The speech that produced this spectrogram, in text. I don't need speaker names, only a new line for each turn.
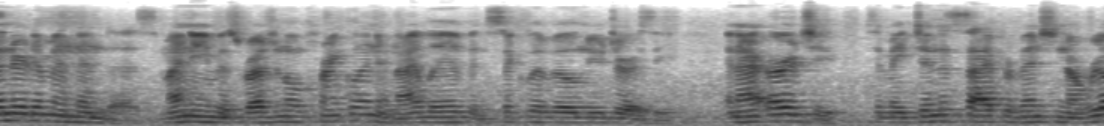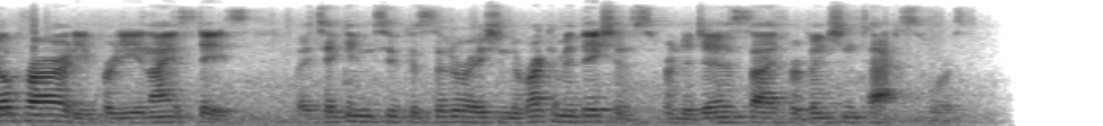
Senator Menendez, my name is Reginald Franklin and I live in Sicklerville, New Jersey. And I urge you to make genocide prevention a real priority for the United States by taking into consideration the recommendations from the Genocide Prevention Task Force.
